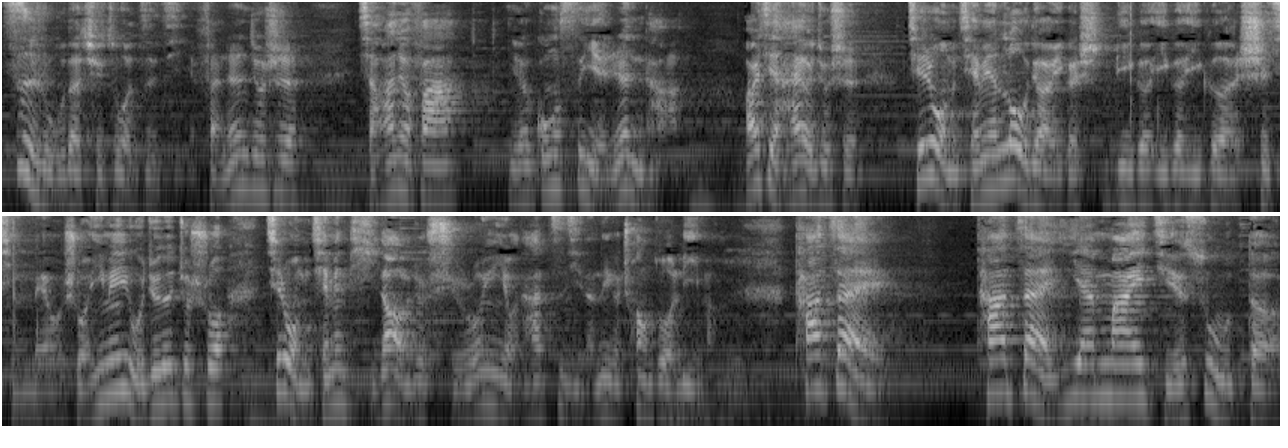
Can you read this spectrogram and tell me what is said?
自如的去做自己，反正就是想发就发，一个公司也认他，而且还有就是。其实我们前面漏掉一个事一个一个一个事情没有说，因为我觉得就是说，其实我们前面提到的，就许茹芸有她自己的那个创作力嘛，她在她在 EMI 结束的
